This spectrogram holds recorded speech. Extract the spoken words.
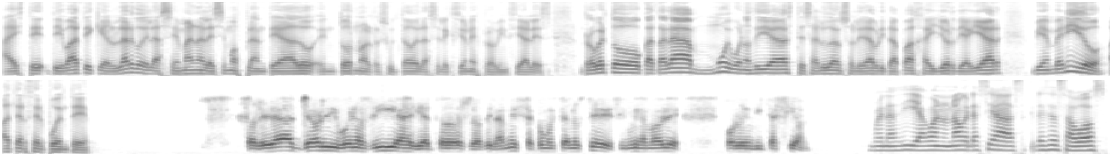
a este debate que a lo largo de la semana les hemos planteado en torno al resultado de las elecciones provinciales. Roberto Catalá, muy buenos días. Te saludan Soledad Britapaja y Jordi Aguiar. Bienvenido a Tercer Puente. Soledad, Jordi, buenos días y a todos los de la mesa, ¿cómo están ustedes? Y muy amable por la invitación. Buenos días, bueno, no, gracias, gracias a vos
